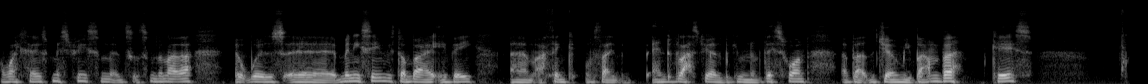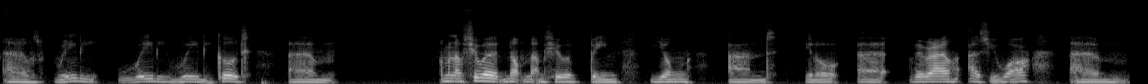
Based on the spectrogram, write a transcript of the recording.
a White House Mystery, something something like that. It was a mini series done by ITV. Um, I think it was like end of last year, the beginning of this one, about the Jeremy Bamber case. Uh, it was really, really, really good. Um, I mean, I'm sure not. I'm sure being young and you know uh, virile as you are, um,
